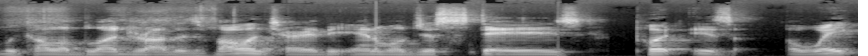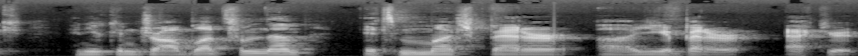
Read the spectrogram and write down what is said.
we call a blood draw that's voluntary, the animal just stays put, is awake, and you can draw blood from them. It's much better. Uh, you get better accurate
